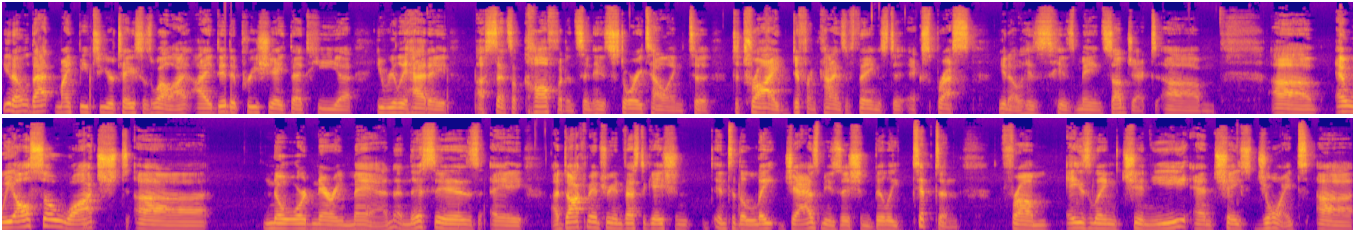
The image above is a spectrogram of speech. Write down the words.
you know that might be to your taste as well. I, I did appreciate that he uh, he really had a, a sense of confidence in his storytelling to to try different kinds of things to express you know his his main subject. Um, uh, and we also watched uh, no Ordinary Man, and this is a, a documentary investigation into the late jazz musician Billy Tipton from Aisling Chin-Yee and Chase Joynt. Uh,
